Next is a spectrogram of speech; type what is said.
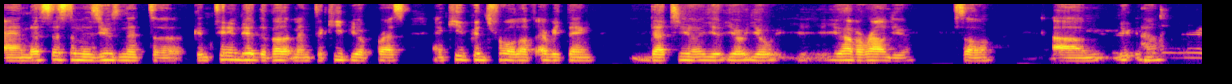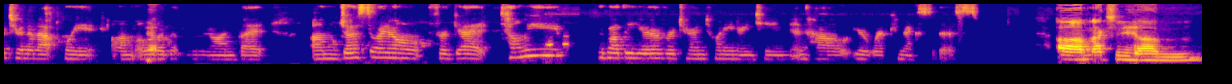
and the system is using it to continue their development to keep you oppressed and keep control of everything that you know you you you you have around you. So, um, you know. I do want to return to that point um, a yeah. little bit later on, but um, just so I don't forget, tell me about the year of return 2019 and how your work connects to this. Um, actually, um,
